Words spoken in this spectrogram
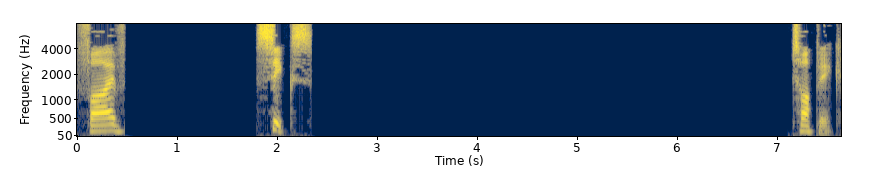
5 6 Topic:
